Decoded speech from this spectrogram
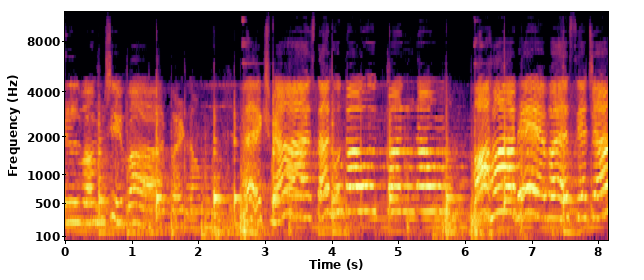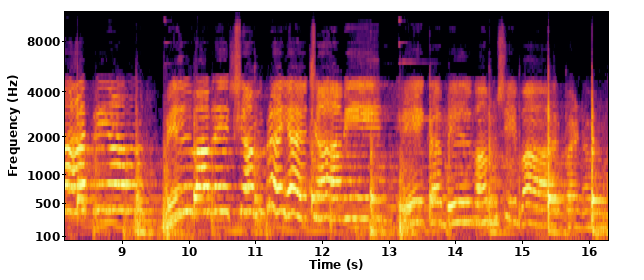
एकबिल्वं शिवार्पणम् लक्ष्म्यास्तनुता उत्पन्नं महादेवस्य च प्रियं। बिल्ववृक्षं प्रयच्छामि। एकबिल्वं शिवार्पणम्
